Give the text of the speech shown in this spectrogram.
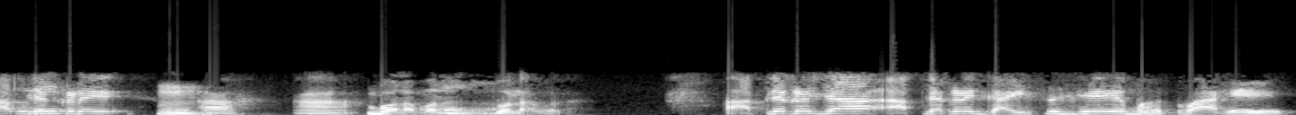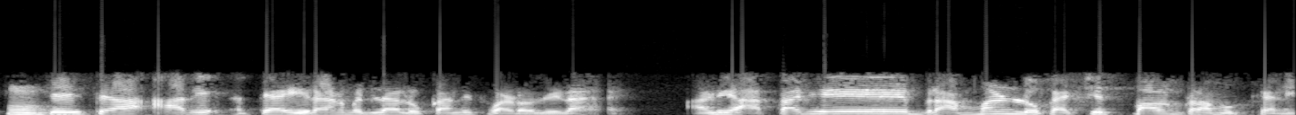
आपल्याकडे. हा हा. बोला बोला. बोला बोला. आपल्याकडे ज्या आपल्याकडे गाईचं जे महत्त्व आहे. ते त्या आर्य त्या इराण मधल्या लोकांनीच वाढवलेलं आहे. आणि आता जे ब्राह्मण लोक आहेत चित्पावन प्रामुख्याने.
